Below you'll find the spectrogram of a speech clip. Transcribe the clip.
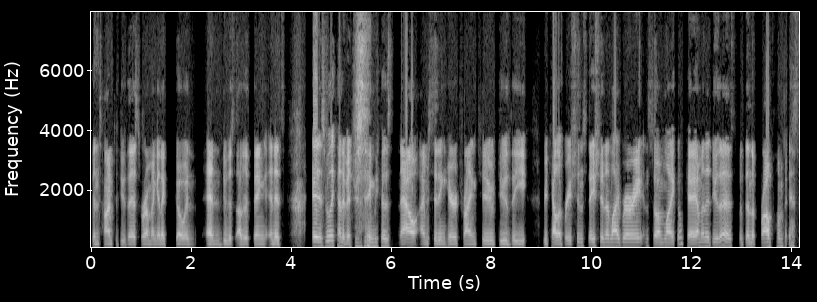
spend time to do this, or am I going to go and and do this other thing? And it's it is really kind of interesting because now I'm sitting here trying to do the recalibration station and library, and so I'm like, okay, I'm going to do this, but then the problem is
